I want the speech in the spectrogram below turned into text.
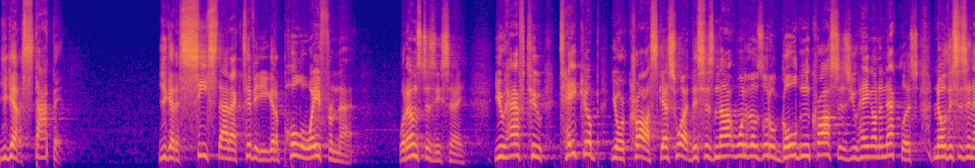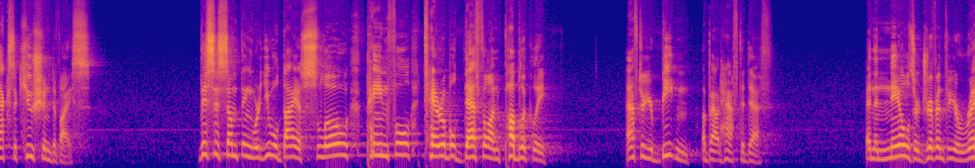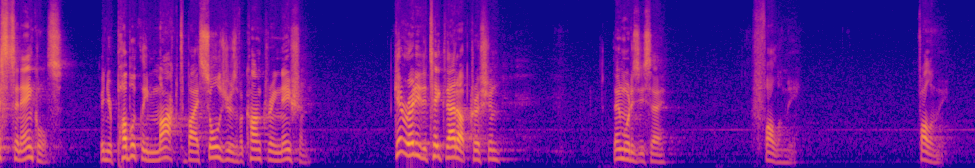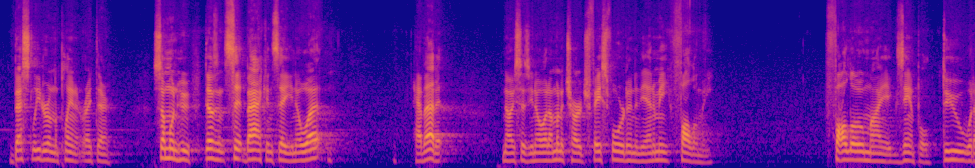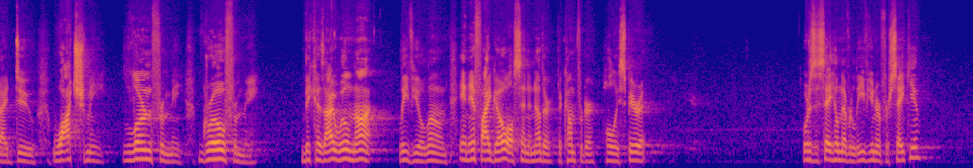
You got to stop it. You got to cease that activity. You got to pull away from that. What else does he say? You have to take up your cross. Guess what? This is not one of those little golden crosses you hang on a necklace. No, this is an execution device. This is something where you will die a slow, painful, terrible death on publicly after you're beaten about half to death and the nails are driven through your wrists and ankles, and you're publicly mocked by soldiers of a conquering nation. Get ready to take that up, Christian. Then what does he say? Follow me. Follow me. Best leader on the planet, right there. Someone who doesn't sit back and say, you know what? Have at it. No, he says, you know what? I'm going to charge face forward into the enemy. Follow me. Follow my example. Do what I do. Watch me. Learn from me. Grow from me. Because I will not leave you alone. And if I go, I'll send another, the Comforter, Holy Spirit. What does it say? He'll never leave you nor forsake you.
